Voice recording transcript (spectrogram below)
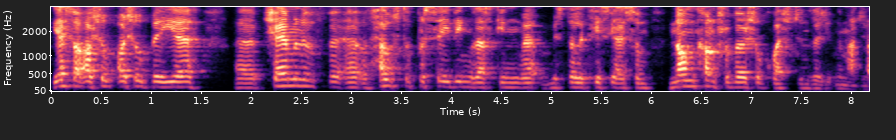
Yes, I, I shall. I shall be. Uh, uh, chairman of uh, a host of proceedings asking uh, Mr. Le Tissier some non-controversial questions, as you can imagine.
